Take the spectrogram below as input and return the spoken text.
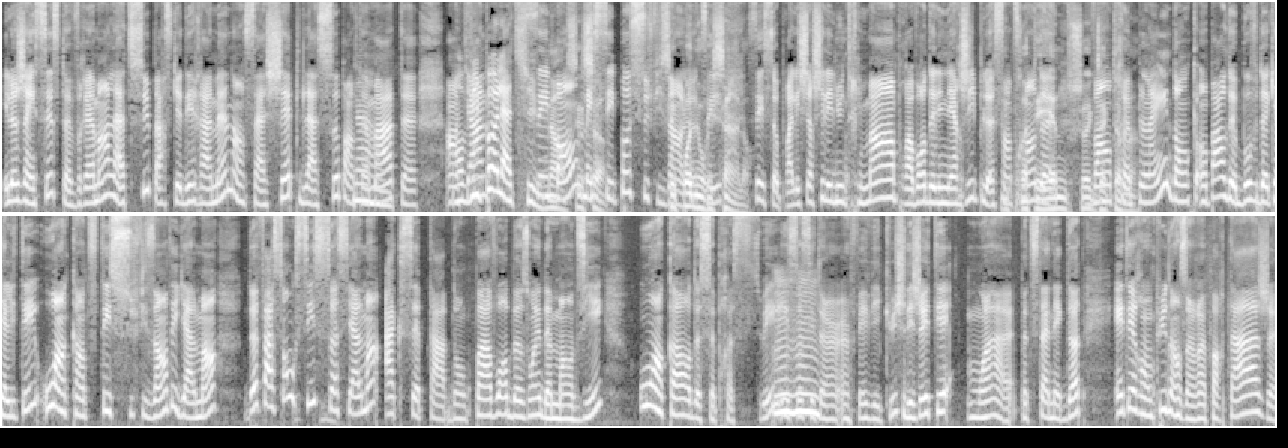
Et là, j'insiste vraiment là-dessus parce que des ramen en sachet puis de la soupe en Non. tomate euh, en On vit canne, pas là-dessus. C'est bon, mais c'est pas suffisant. C'est pas là, nourrissant, là. C'est ça, pour aller chercher les nutriments, pour avoir de l'énergie puis le sentiment de ça, ventre plein. Donc, on parle de bouffe de qualité ou en quantité suffisante également, de façon aussi socialement acceptable. Donc, pas avoir besoin de mendier ou encore de se prostituer. Et ça, c'est un, un fait vécu. J'ai déjà été, moi, petite anecdote, interrompue dans un reportage euh,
